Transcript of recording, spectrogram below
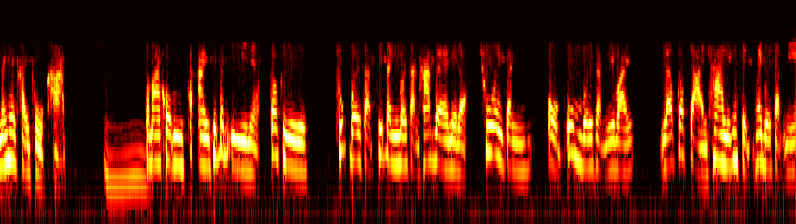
ไม่ให้ใครผูกขาดอืม สมาคม i t r i p l e เนี่ยก็คือทุกบริษัทที่เป็นบริษัทฮาร์ดแวร์นี่แหละ ช่วยกันโอบอุ้มบริษัทนี้ไว้ แล้วก็จ่ายค่าลิขสิทธิ์ให้บริษัทนี้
